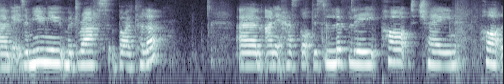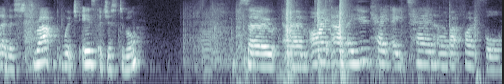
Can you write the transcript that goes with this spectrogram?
Um, it is a Miu Miu Madras bi-colour. Um, and it has got this lovely part chain, part leather strap, which is adjustable. So um, I am a UK 810, I'm about 5'4".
